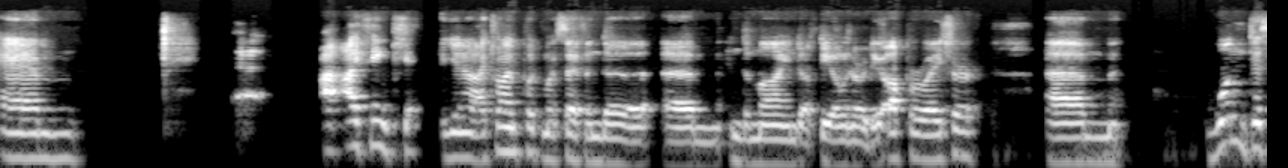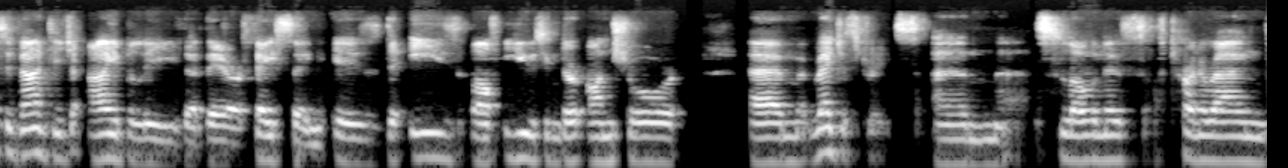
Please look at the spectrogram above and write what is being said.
Um, I, think you know I try and put myself in the um, in the mind of the owner or the operator. Um, one disadvantage I believe that they are facing is the ease of using their onshore um, registries, um, slowness of turnaround,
